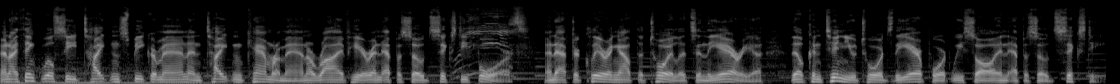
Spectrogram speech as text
And I think we'll see Titan Speakerman and Titan Cameraman arrive here in episode 64. Please. And after clearing out the toilets in the area, they'll continue towards the airport we saw in episode 60.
